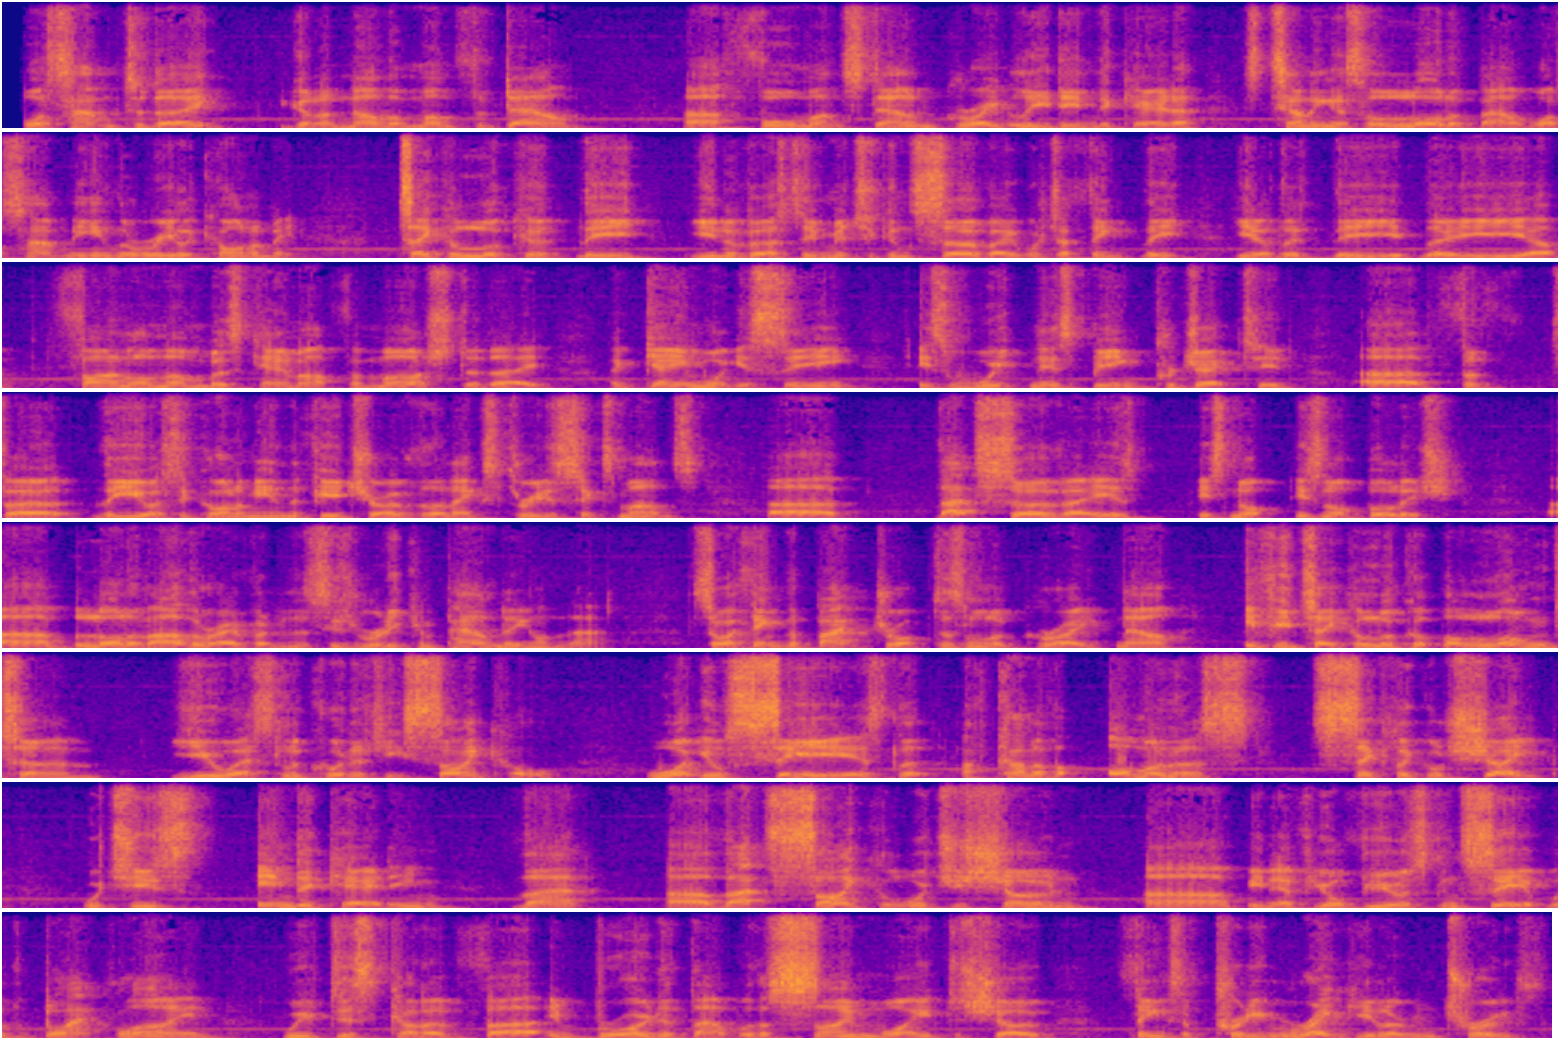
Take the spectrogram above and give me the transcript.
What's happened today? You got another month of down, uh, four months down. Great lead indicator. It's telling us a lot about what's happening in the real economy. Take a look at the University of Michigan survey, which I think the you know the the the uh, final numbers came out for March today. Again, what you're seeing is weakness being projected uh, for for the U.S. economy in the future over the next three to six months. Uh, that survey is is not is not bullish. Um, a lot of other evidence is really compounding on that. So I think the backdrop doesn't look great. Now, if you take a look at the long-term U.S. liquidity cycle, what you'll see is that a kind of ominous cyclical shape, which is indicating that uh, that cycle, which is shown, uh, you know, if your viewers can see it with a black line, We've just kind of uh, embroidered that with a sine wave to show things are pretty regular in truth.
